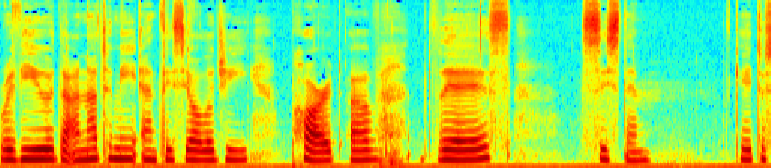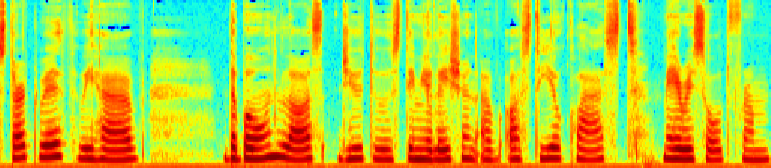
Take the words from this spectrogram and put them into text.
review the anatomy and physiology part of this system. Okay, to start with, we have the bone loss due to stimulation of osteoclast may result from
